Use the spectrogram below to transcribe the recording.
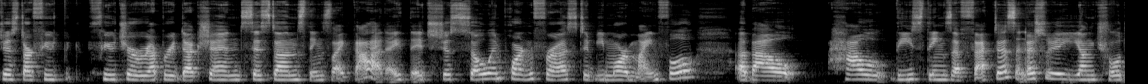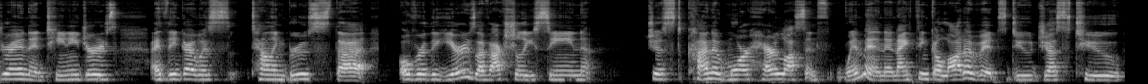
just our future reproduction systems, things like that. I, it's just so important for us to be more mindful about how these things affect us, especially young children and teenagers. I think I was telling Bruce that over the years, I've actually seen just kind of more hair loss in women. And I think a lot of it's due just to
